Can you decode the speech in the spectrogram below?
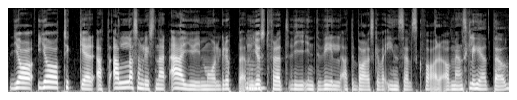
jag, jag tycker att alla som lyssnar är ju i målgruppen Mm. just för att vi inte vill att det bara ska vara incels kvar av mänskligheten.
